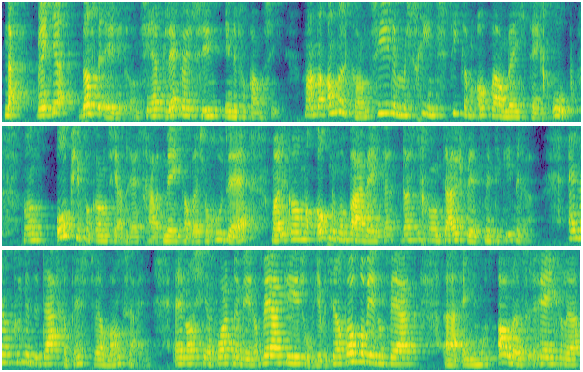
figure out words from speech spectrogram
Nou, weet je, dat is de ene kant. Je hebt lekker zin in de vakantie. Maar aan de andere kant zie je er misschien stiekem ook wel een beetje tegenop. Want op je vakantieadres gaat het meestal best wel goed, hè? Maar er komen ook nog een paar weken dat je gewoon thuis bent met de kinderen. En dan kunnen de dagen best wel lang zijn. En als je partner weer aan het werk is, of je bent zelf ook alweer aan het werk, uh, en je moet alles regelen,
